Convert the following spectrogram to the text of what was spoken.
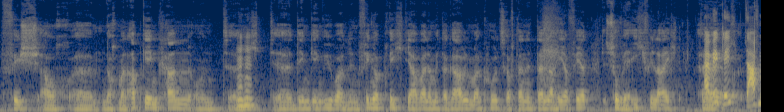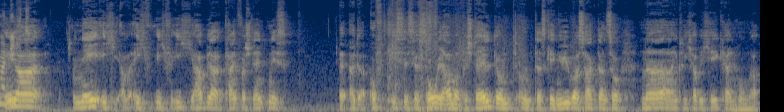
Fisch auch äh, nochmal abgeben kann und äh, mhm. nicht äh, dem Gegenüber den Finger bricht, ja, weil er mit der Gabel mal kurz auf deinen Teller herfährt. So wäre ich vielleicht. Ah, wirklich? Darf man nicht? Ja, Nee, ich, ich, ich, ich habe ja kein Verständnis. Äh, also oft ist es ja so, ja, man bestellt und, und das Gegenüber sagt dann so, na, eigentlich habe ich eh keinen Hunger.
